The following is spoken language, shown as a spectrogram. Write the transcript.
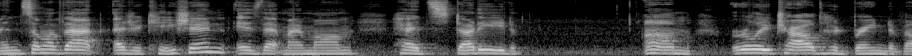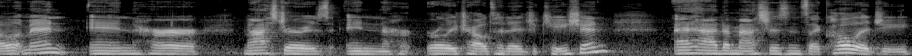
And some of that education is that my mom had studied um, early childhood brain development in her master's in her early childhood education and had a master's in psychology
